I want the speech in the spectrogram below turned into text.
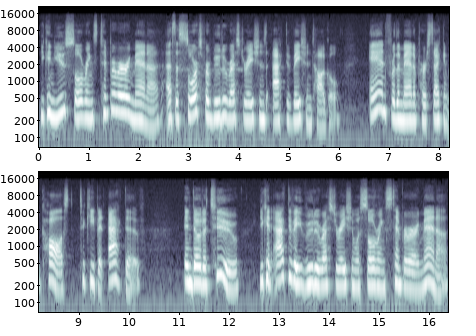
you can use Soul Ring's temporary mana as the source for Voodoo Restoration's activation toggle and for the mana per second cost to keep it active. In Dota 2, you can activate Voodoo Restoration with Soul Ring's temporary mana,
